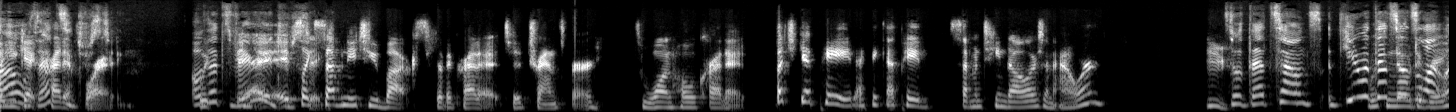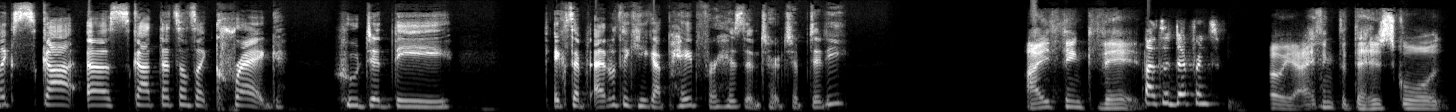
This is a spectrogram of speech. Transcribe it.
but oh, you get credit for it. Oh, that's very It's like 72 bucks for the credit to transfer. It's one whole credit, but you get paid. I think I paid $17 an hour. Hmm. So that sounds, you know what? That sounds no a lot like Scott. Uh, Scott, that sounds like Craig, who did the, except I don't think he got paid for his internship, did he? I think that. That's a difference. Oh, yeah. I think that the, his school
